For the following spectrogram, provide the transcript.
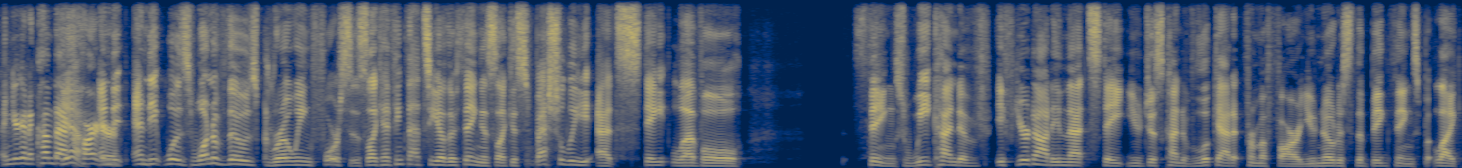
and you're going to come back yeah, harder. and it, and it was one of those growing forces. Like I think that's the other thing is like especially at state level things we kind of if you're not in that state you just kind of look at it from afar you notice the big things but like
